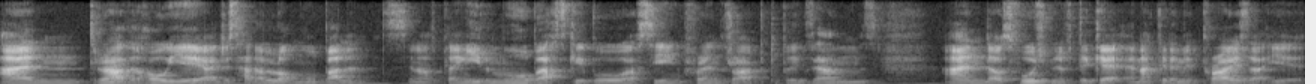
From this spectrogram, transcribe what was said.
and throughout the whole year i just had a lot more balance. You know i was playing even more basketball i was seeing friends write up to exams and i was fortunate enough to get an academic prize that year.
